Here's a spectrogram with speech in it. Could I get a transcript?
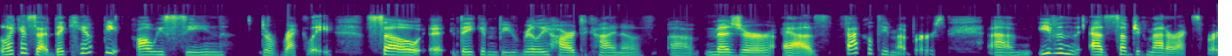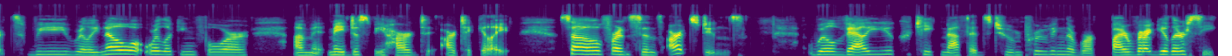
like I said, they can't be always seen directly. So uh, they can be really hard to kind of uh, measure as faculty members. Um, even as subject matter experts, we really know what we're looking for. Um, it may just be hard to articulate. So for instance, art students, will value critique methods to improving their work by regular seek,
